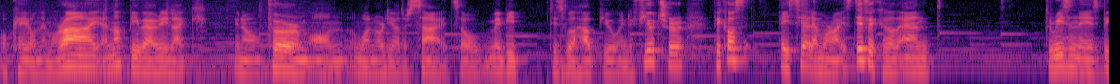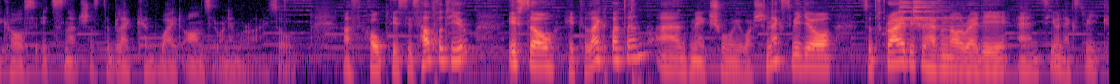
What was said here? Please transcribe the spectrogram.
okay on MRI and not be very like, you know, firm on one or the other side. So maybe this will help you in the future because ACL MRI is difficult and The reason is because it's not just a black and white answer on MRI. So I hope this is helpful to you. If so, hit the like button and make sure you watch the next video. Subscribe if you haven't already and see you next week.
